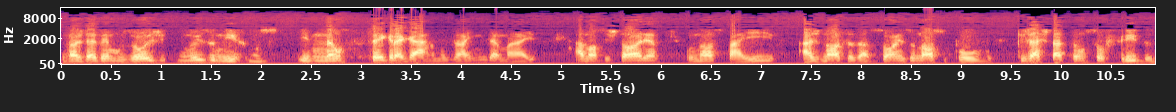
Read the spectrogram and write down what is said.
Nós devemos hoje nos unirmos e não segregarmos ainda mais a nossa história, o nosso país, as nossas ações, o nosso povo, que já está tão sofrido,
